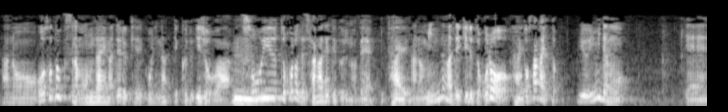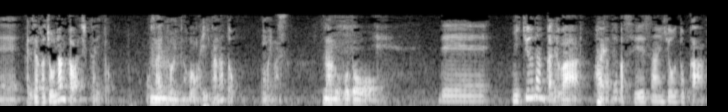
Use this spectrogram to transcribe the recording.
あの、オーソドックスな問題が出る傾向になってくる以上は、うんそういうところで差が出てくるので、はい。あの、みんなができるところをはい落とさないという意味でも、えー有坂町なんかはしっかりと押さえておいた方がいいかなと思います。なるほど。えーで、2級なんかでは、はい例えば生産表とか、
